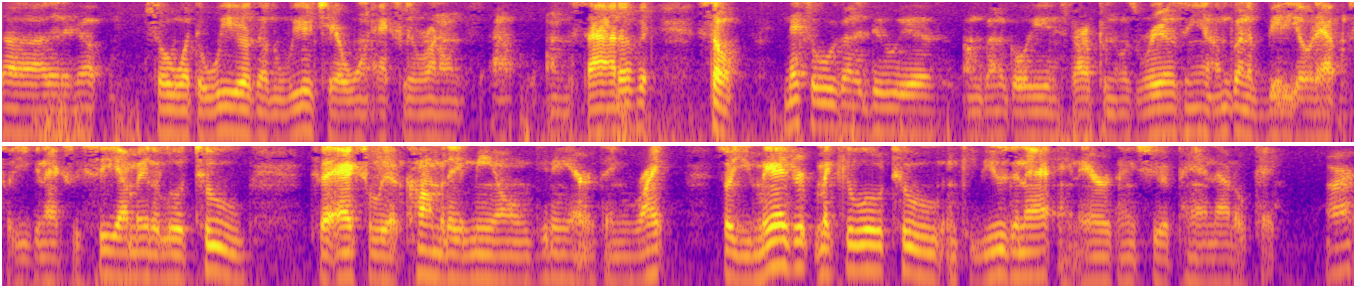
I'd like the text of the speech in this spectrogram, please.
Uh, that it help. So what the wheels of the wheelchair won't actually run on the, on the side of it. So Next, what we're gonna do is I'm gonna go ahead and start putting those rails in. I'm gonna video that one so you can actually see. I made a little tube to actually accommodate me on getting everything right. So you measure it, make your little tool, and keep using that, and everything should pan out okay. All right.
